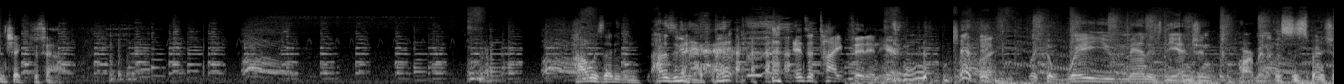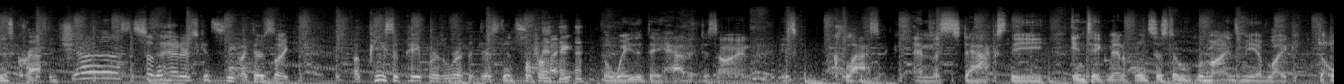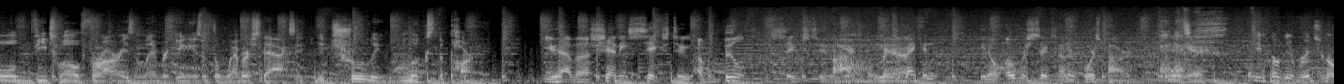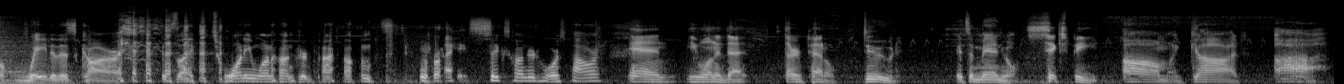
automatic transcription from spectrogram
And check this out. How is that even, how does it even fit? It's a tight fit in here. But like the way you manage the engine compartment, the suspension is crafted just so the headers can see. Like there's like a piece of paper is worth a distance. Right. the way that they have it designed is classic. And the stacks, the intake manifold system reminds me of like the old V12 Ferraris and Lamborghinis with the Weber stacks. It, it truly looks the part. you have a Chevy 6.2, a built 6.2 here. Oh, man. It's making, you know, over 600 horsepower in here. You know, the original weight of this car is like 2,100 pounds, right. 600 horsepower. And you wanted that third pedal, Dude, it's a manual. six speed. Oh my God. Ah.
